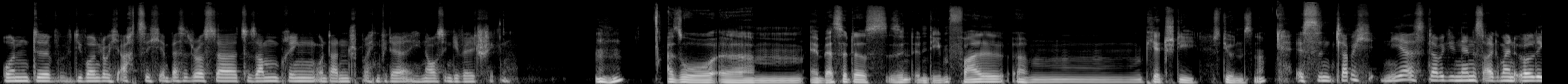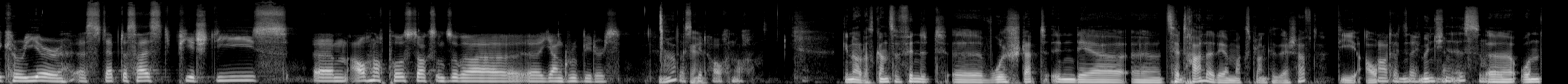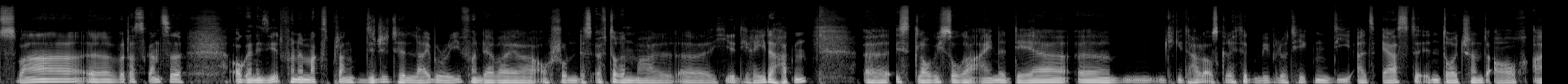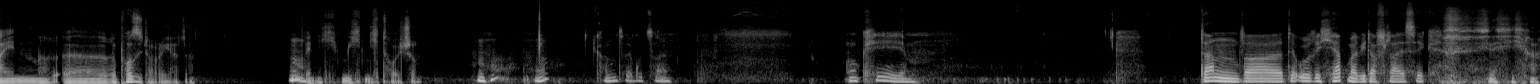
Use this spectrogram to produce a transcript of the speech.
Und äh, die wollen, glaube ich, 80 Ambassadors da zusammenbringen und dann entsprechend wieder hinaus in die Welt schicken. Mhm. Also ähm, Ambassadors sind in dem Fall ähm, PhD-Students, ne? Es sind, glaube ich, näher ist, glaube ich, die nennen es allgemein Early Career äh, Step. Das heißt, PhDs, ähm, auch noch Postdocs und sogar äh, Young Group Leaders. Okay. Das geht auch noch. Genau, das Ganze findet äh, wohl statt in der äh, Zentrale der Max-Planck-Gesellschaft, die auch oh, in München ja. ist. Mhm. Äh, und zwar äh, wird das Ganze organisiert von der Max-Planck Digital Library, von der wir ja auch schon des Öfteren mal äh, hier die Rede hatten. Äh, ist, glaube ich, sogar eine der digital ausgerichteten Bibliotheken, die als erste in Deutschland auch ein Repository hatte. Hm. Wenn ich mich nicht täusche. Mhm. Ja, kann sehr gut sein. Okay. Dann war der Ulrich Herb mal wieder fleißig. ja.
